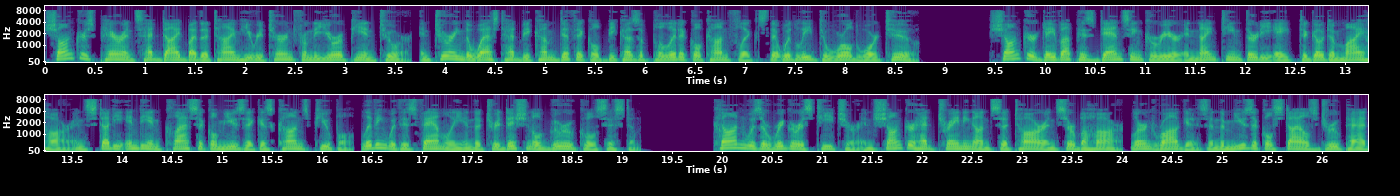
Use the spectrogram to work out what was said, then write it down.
Shankar's parents had died by the time he returned from the European tour, and touring the West had become difficult because of political conflicts that would lead to World War II. Shankar gave up his dancing career in 1938 to go to Maihar and study Indian classical music as Khan's pupil, living with his family in the traditional Gurukul system. Khan was a rigorous teacher and Shankar had training on sitar and surbahar, learned ragas and the musical styles dhrupad,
